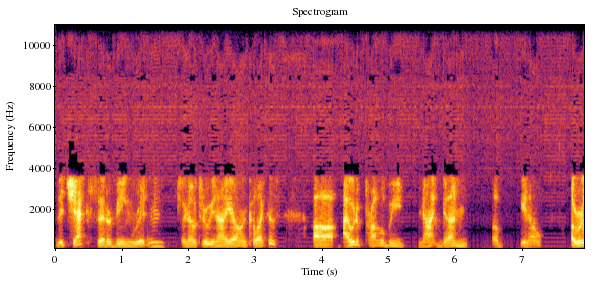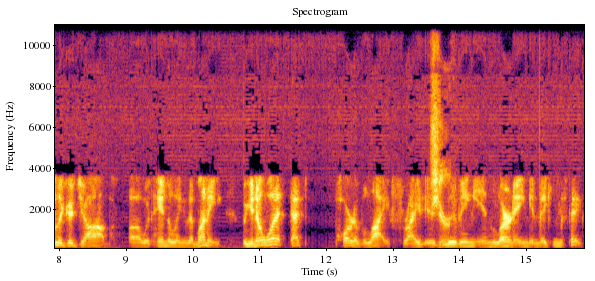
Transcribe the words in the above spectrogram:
the checks that are being written, you know, through NIL and collectives, uh, I would have probably not done a, you know, a really good job uh, with handling the money. But you know what? That's part of life, right? Is Sure. living and learning and making mistakes.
